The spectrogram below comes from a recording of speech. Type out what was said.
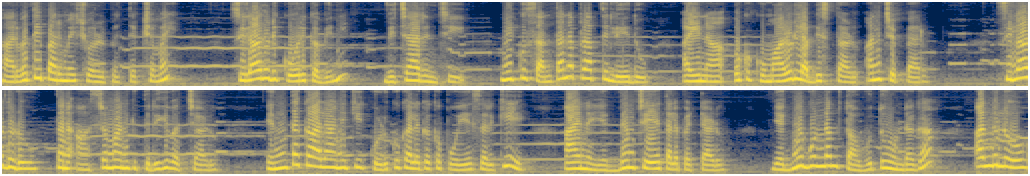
పార్వతీ పరమేశ్వరుడు ప్రత్యక్షమై శిలాదుడి కోరిక విని విచారించి నీకు సంతాన ప్రాప్తి లేదు అయినా ఒక కుమారుడు లభిస్తాడు అని చెప్పారు. శిలాదుడు తన ఆశ్రమానికి తిరిగి వచ్చాడు. ఎంతకాలానికి కొడుకు కలగకపోయేసరికి ఆయన యజ్ఞం చేయ తలపెట్టాడు. యజ్ఞగుండం తవ్వుతూ ఉండగా అందులో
